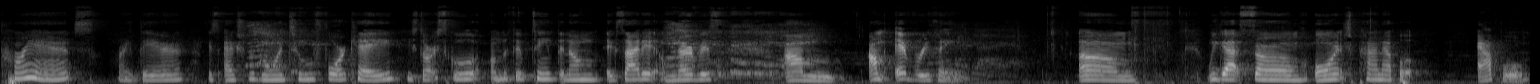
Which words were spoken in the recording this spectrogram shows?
Prince, right there. It's actually going to 4K. He starts school on the 15th, and I'm excited. I'm nervous. Um, I'm everything. Um, we got some orange pineapple apple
